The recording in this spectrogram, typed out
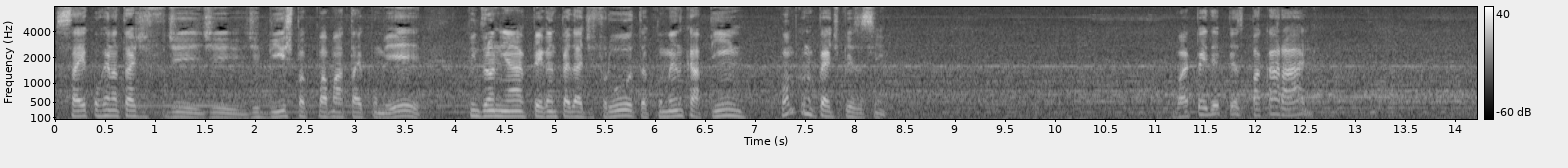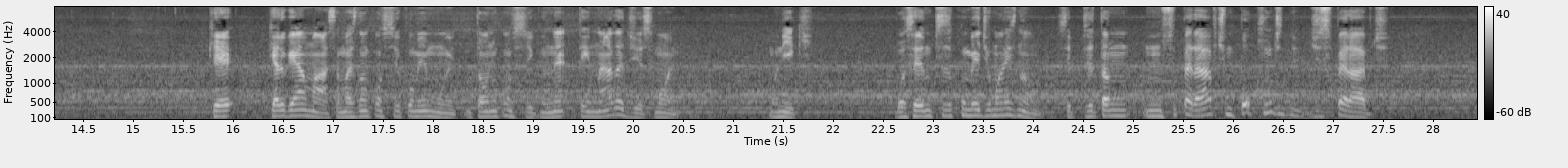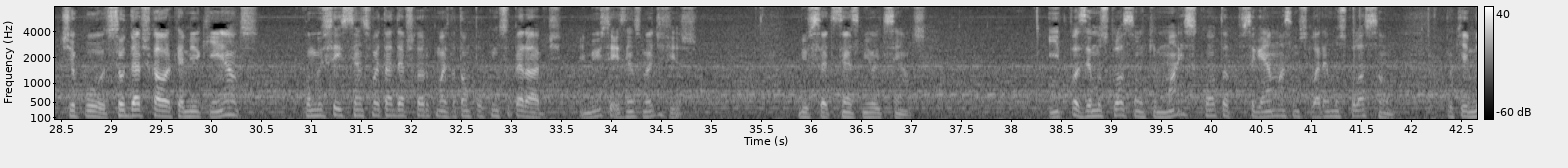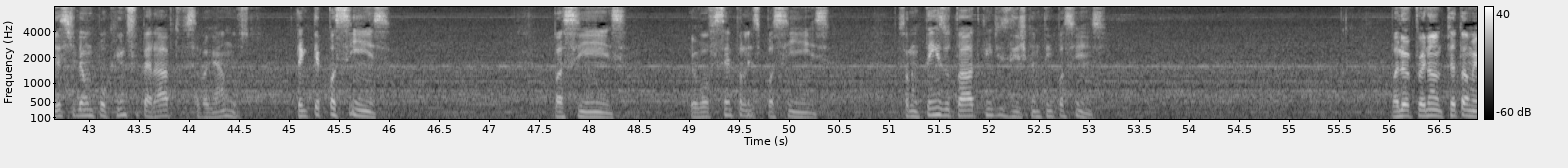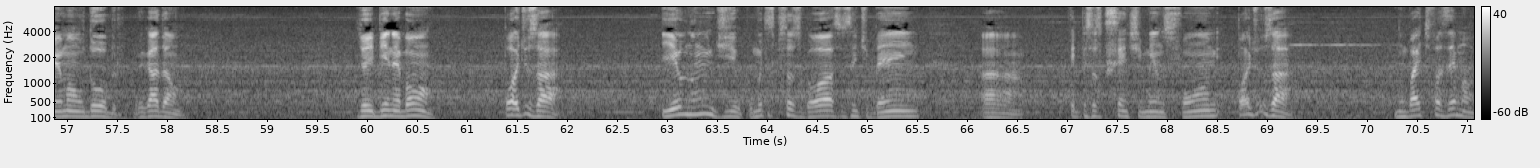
sair correndo atrás de, de, de, de bicho para matar e comer, pendurando em árvore, pegando pedaço de fruta, comendo capim. Como que não perde peso assim? Vai perder peso pra caralho. Que, quero ganhar massa, mas não consigo comer muito. Então não consigo, né? Tem nada disso, Mônica. Monique. Você não precisa comer demais não. Você precisa estar num, num superávit, um pouquinho de, de superávit. Tipo, seu déficit calórico é 1500, com 1600 vai estar em déficit calórico mais, vai estar um pouquinho de superávit. E 1600 não é difícil. 1700, 1800. E fazer musculação. O que mais conta para você ganhar massa muscular é a musculação. Porque mesmo se tiver um pouquinho de superávit, você vai ganhar músculo. Tem que ter paciência. Paciência. Eu vou sempre falando isso, paciência. Só não tem resultado quem desiste, quem não tem paciência. Valeu, Fernando. Você também, irmão. O dobro. Obrigadão. Joibina é bom? Pode usar. E eu não indico. Muitas pessoas gostam, se sentem bem. Ah, tem pessoas que sentem menos fome. Pode usar. Não vai te fazer mal.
